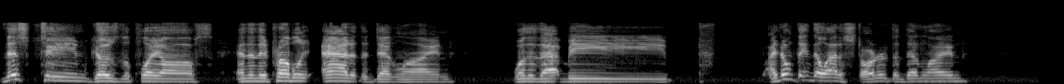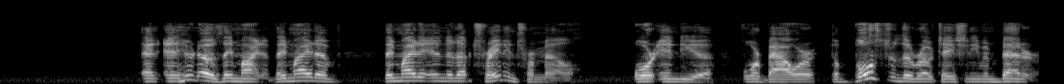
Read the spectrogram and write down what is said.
this team goes to the playoffs, and then they probably add at the deadline, whether that be. I don't think they'll add a starter at the deadline. And and who knows? They might have. They might have. They might have ended up trading Trammell or India for Bauer to bolster the rotation even better.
